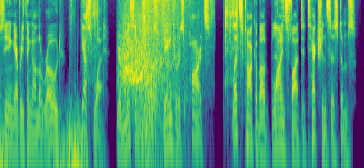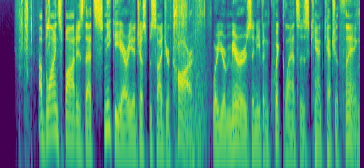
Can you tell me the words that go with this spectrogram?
seeing everything on the road, guess what? You're missing the most dangerous parts. Let's talk about blind spot detection systems. A blind spot is that sneaky area just beside your car, where your mirrors and even quick glances can't catch a thing.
